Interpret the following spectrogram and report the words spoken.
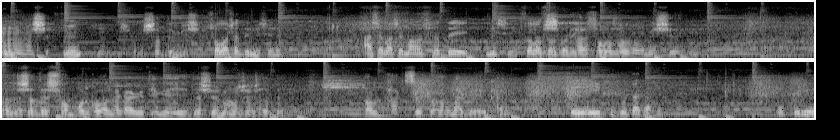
হুম মিশে। হুম? সবার সাথে মিশে। সবার সাথে মিশে না? আশেপাশের মানুষের সাথে মিশে চলাচল করে? হ্যাঁ চলাচল করে মিশে। তাদের সাথে সম্পর্ক অনেক আগে থেকে এই দেশের মানুষের সাথে। তাহলে থাকছে তখন আগে এখানে? এই এই পুকুরটা কাটে পুকুরে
